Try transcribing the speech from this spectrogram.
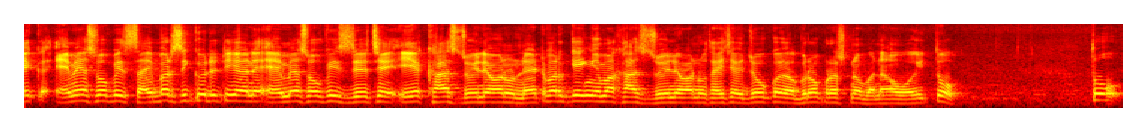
એક એમએસ ઓફિસ સાયબર સિક્યુરિટી અને એમએસ ઓફિસ જે છે એ ખાસ જોઈ લેવાનું. નેટવર્કિંગ એમાં ખાસ જોઈ લેવાનું થાય છે. જો કોઈ અઘરો પ્રશ્ન બનાવવો હોય તો. તો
